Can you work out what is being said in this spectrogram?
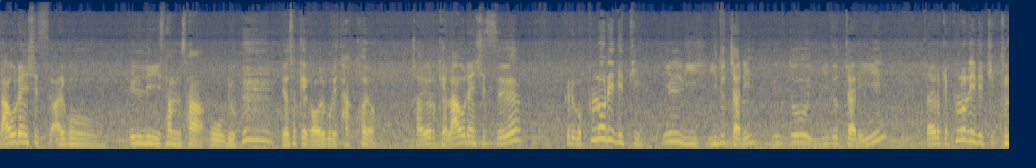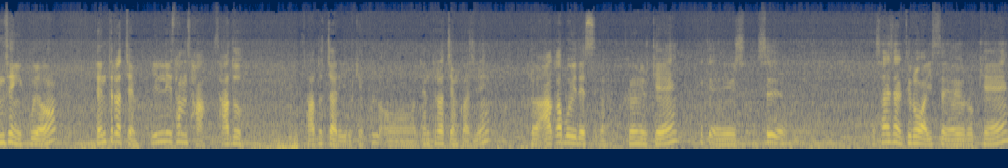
라우렌시스. 아이고. 1, 2, 3, 4, 5, 6. 6개가 얼굴이 다 커요. 자, 이렇게 라우렌시스. 그리고 플로리디티. 1, 2, 2두짜리. 1두, 2두짜리. 자, 이렇게 플로리디티 군생 있고요. 덴트라잼. 1, 2, 3, 4. 4두. 4두짜리 이렇게 플, 어, 덴트라잼까지. 그리고 아가보이데스가 금 이렇게, 이렇게 스, 살살 들어와 있어요. 이렇게.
